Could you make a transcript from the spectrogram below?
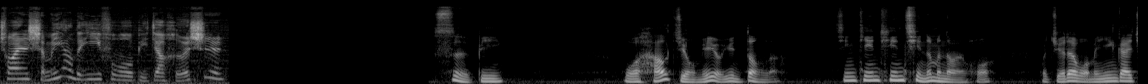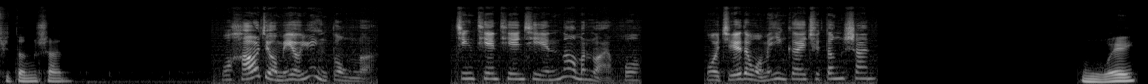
穿什么样的衣服比较合适？四 B，我好久没有运动了，今天天气那么暖和，我觉得我们应该去登山。我好久没有运动了，今天天气那么暖和，我觉得我们应该去登山。五 A，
